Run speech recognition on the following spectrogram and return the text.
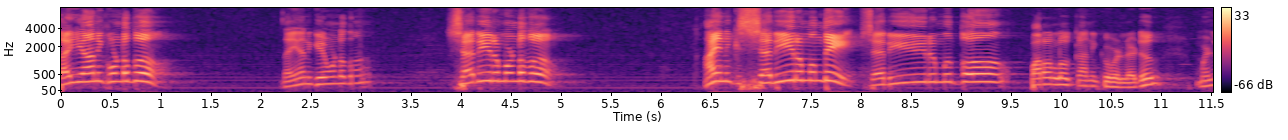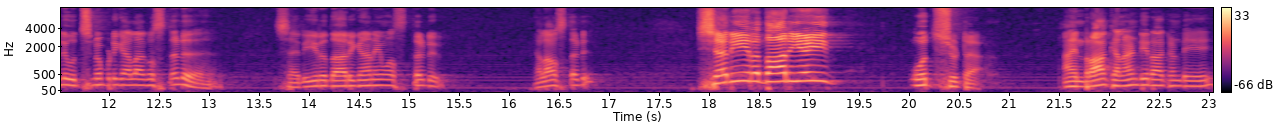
దయ్యానికి ఉండదు. దయ్యానికి ఏముండదు శరీరం ఉండదు. ఆయనకి శరీరం ఉంది. శరీరముతో పరలోకానికి వెళ్ళాడు. మళ్ళీ వచ్చినప్పటికీ అలాగొస్తాడు శరీరధారిగానే వస్తాడు. ఎలా వస్తాడు? శరీరదారి అయి వచ్చుట. ఆయన రాక ఎలాంటి రాకండి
